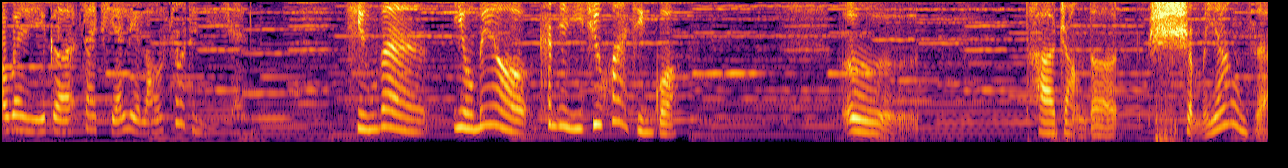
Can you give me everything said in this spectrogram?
他问一个在田里劳作的女人：“请问有没有看见一句话经过？”“呃，它长得什么样子？”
